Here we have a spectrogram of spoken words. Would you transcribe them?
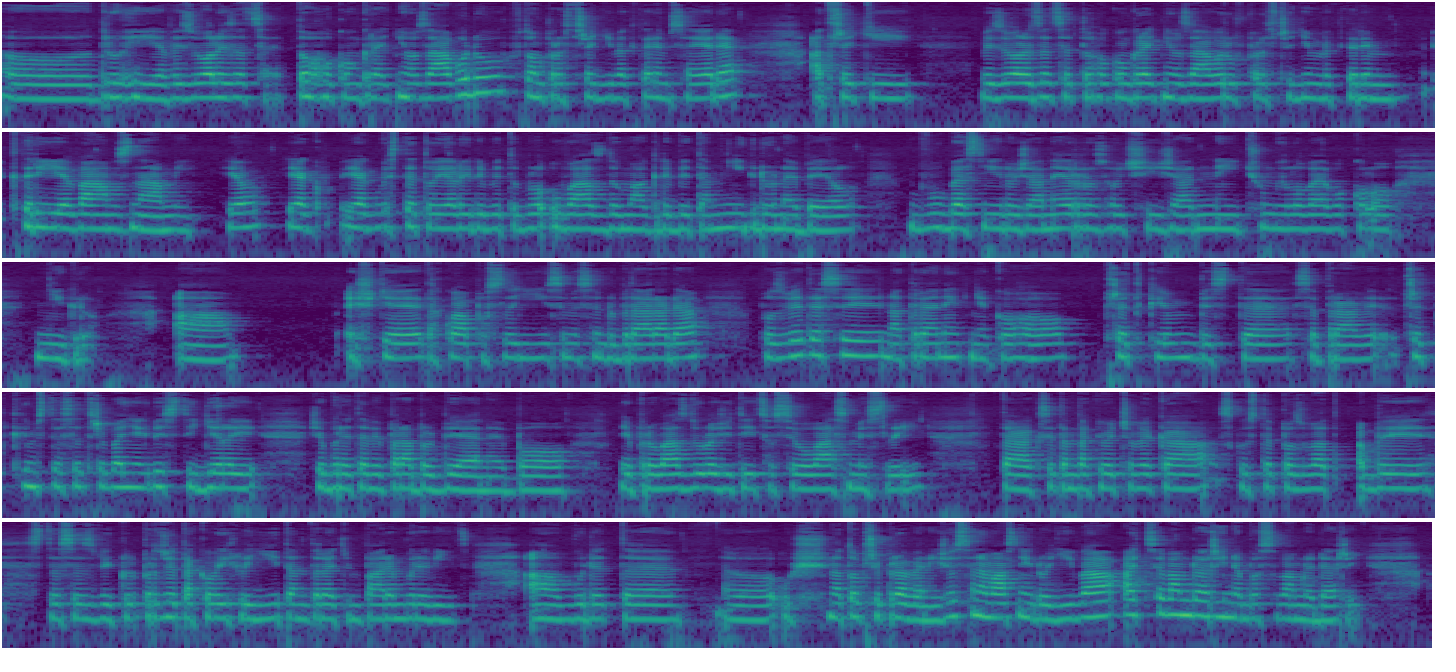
uh, druhý je vizualizace toho konkrétního závodu v tom prostředí, ve kterém se jede a třetí vizualizace toho konkrétního závodu v prostředí, ve kterém, který je vám známý. Jo? Jak, jak byste to jeli, kdyby to bylo u vás doma, kdyby tam nikdo nebyl, vůbec nikdo, žádný rozhodčí, žádný čumilové okolo, nikdo. A ještě taková poslední, si myslím, dobrá rada, pozvěte si na trénink někoho, před kým byste se právě, před kým jste se třeba někdy styděli, že budete vypadat blbě, nebo je pro vás důležitý, co si o vás myslí tak si tam takového člověka zkuste pozvat, aby jste se zvykli, protože takových lidí tam teda tím pádem bude víc a budete uh, už na to připravený, že se na vás někdo dívá, ať se vám daří nebo se vám nedaří.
